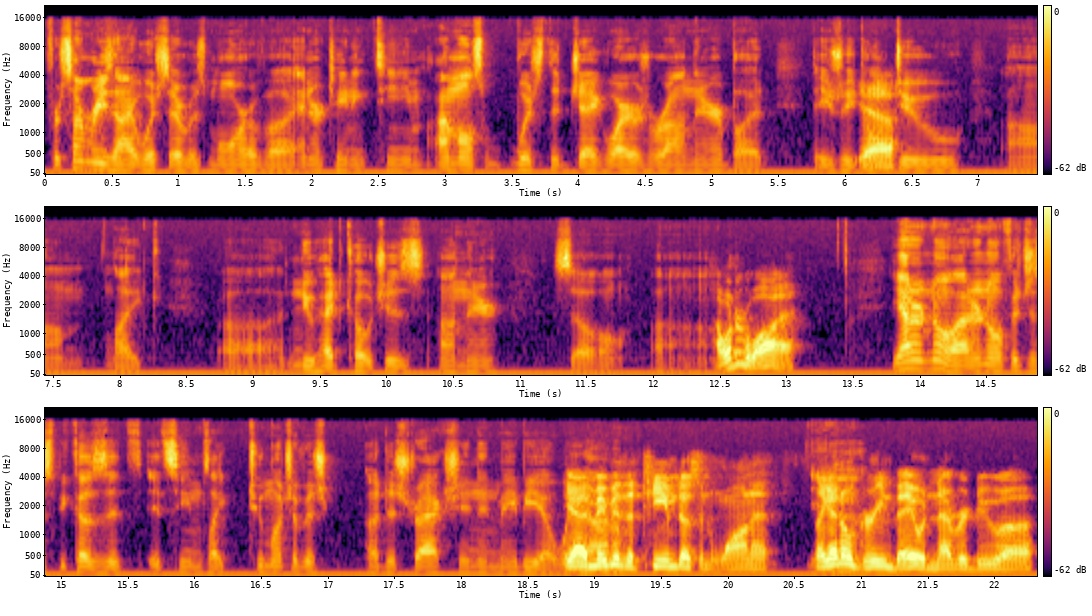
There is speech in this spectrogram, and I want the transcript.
for some reason, I wish there was more of a entertaining team. I almost wish the Jaguars were on there, but they usually Yeah. don't do um, like uh, new head coaches on there. So um, I wonder why. yeah, I don't know. I don't know if it's just because it it seems like too much of a, a distraction and maybe a Yeah, maybe the team doesn't want it. Like I know Green Bay would never do a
